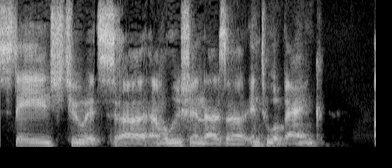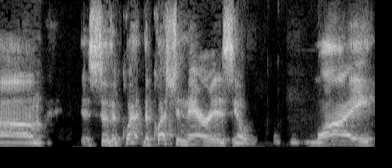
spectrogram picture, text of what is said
stage to its uh, evolution as a, into a bank. Um, so the que- the question there is, you know, why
